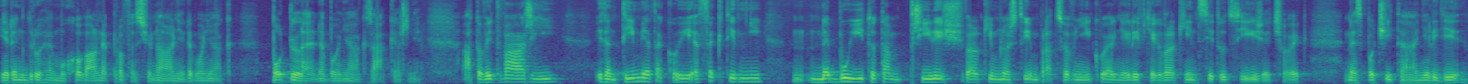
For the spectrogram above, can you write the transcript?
jeden k druhému choval neprofesionálně nebo nějak podle nebo nějak zákeřně. A to vytváří, i ten tým je takový efektivní, nebují to tam příliš velkým množstvím pracovníků, jak někdy v těch velkých institucích, že člověk nespočítá ani lidi.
